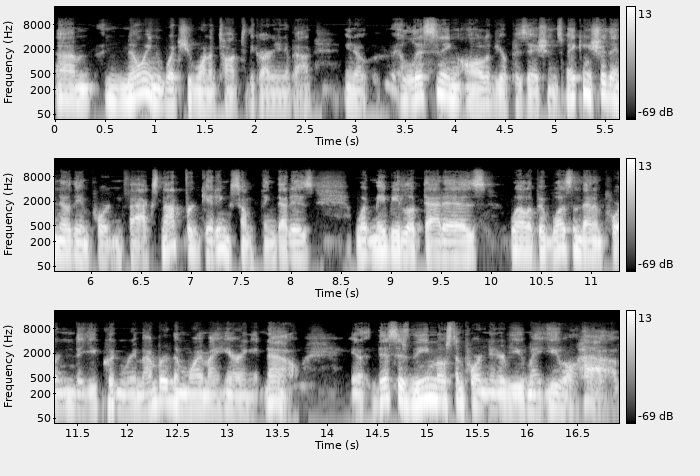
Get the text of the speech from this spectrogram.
um, knowing what you want to talk to the guardian about you know listening all of your positions making sure they know the important facts not forgetting something that is what may be looked at as well if it wasn't that important that you couldn't remember then why am i hearing it now? You know this is the most important interview you will have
